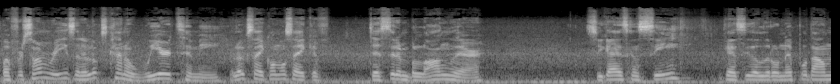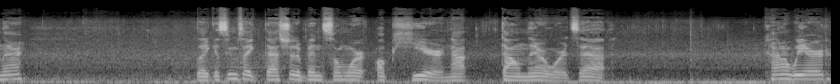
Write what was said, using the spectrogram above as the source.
but for some reason it looks kind of weird to me. It looks like almost like if this didn't belong there. So you guys can see, you guys see the little nipple down there? Like it seems like that should have been somewhere up here, not down there where it's at. Kind of weird.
